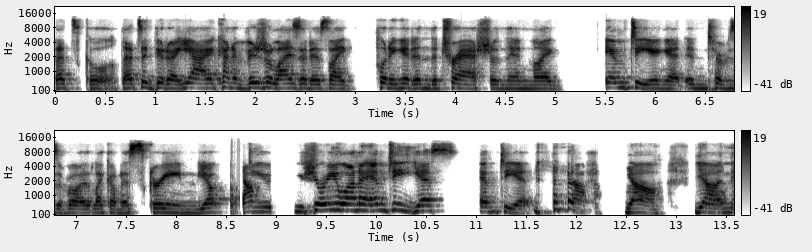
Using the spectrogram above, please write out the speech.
That's cool. That's a good idea. Yeah, I kind of visualize it as like putting it in the trash and then like emptying it in terms of a, like on a screen. Yep. yep. Do you, you sure you want to empty? Yes, empty it. yeah. Yeah. Yeah. And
